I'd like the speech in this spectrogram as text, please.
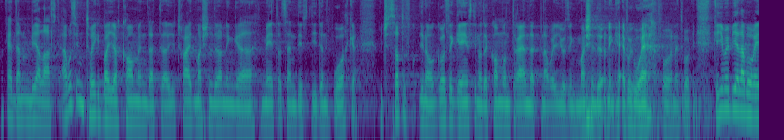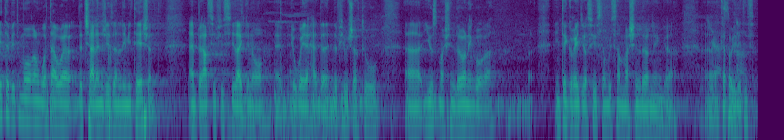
okay, then maybe I'll ask. I was intrigued by your comment that uh, you tried machine learning uh, methods and this didn't work, uh, which sort of you know goes against you know the common trend that now we're using machine learning everywhere for networking. Can you maybe elaborate a bit more on what are the challenges and limitations, and perhaps if you see like you know a way ahead in the future to uh, use machine learning or uh, integrate your system with some machine learning uh, yes, capabilities?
